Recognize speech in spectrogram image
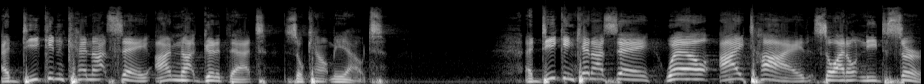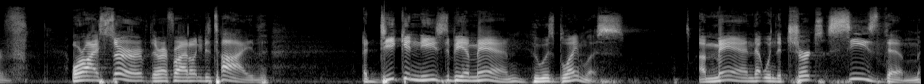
A deacon cannot say, I'm not good at that, so count me out. A deacon cannot say, Well, I tithe, so I don't need to serve. Or I serve, therefore I don't need to tithe. A deacon needs to be a man who is blameless. A man that when the church sees them,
